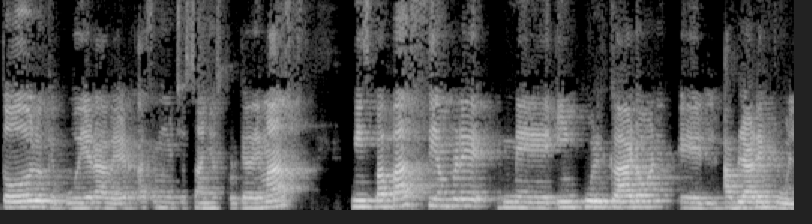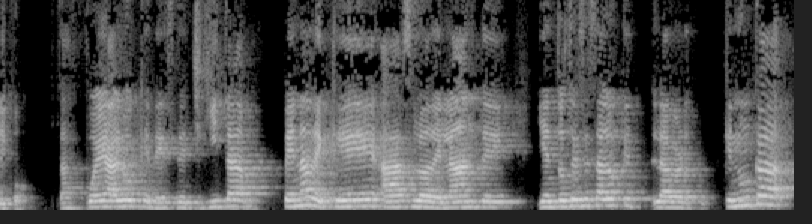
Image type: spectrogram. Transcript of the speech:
todo lo que pudiera haber hace muchos años, porque además mis papás siempre me inculcaron el hablar en público. O sea, fue algo que desde chiquita, pena de qué, hazlo adelante. Y entonces es algo que, la verdad, que nunca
